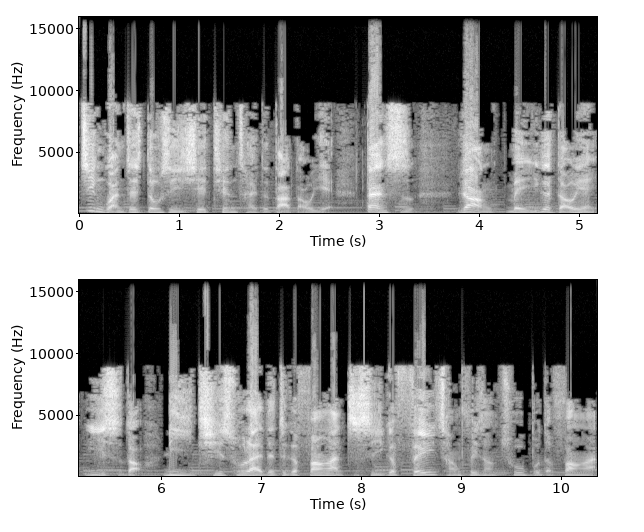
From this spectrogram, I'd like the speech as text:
尽管这都是一些天才的大导演，但是。让每一个导演意识到，你提出来的这个方案只是一个非常非常初步的方案，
